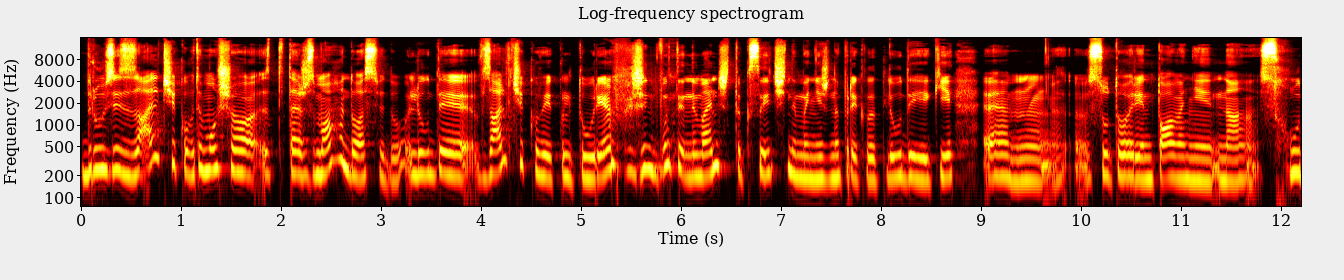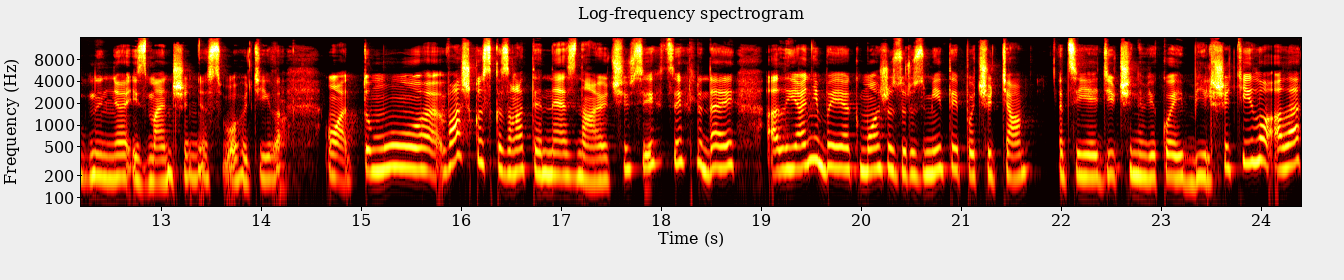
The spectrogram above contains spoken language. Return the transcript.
Друзі з Зальчику, тому що теж з мого досвіду люди в зальчиковій культурі можуть бути не менш токсичними, ніж, наприклад, люди, які ем, суто орієнтовані на схуднення і зменшення свого тіла. От, Тому важко сказати, не знаючи всіх цих людей, але я ніби як можу зрозуміти почуття. Цієї дівчини, в якої більше тіло, але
